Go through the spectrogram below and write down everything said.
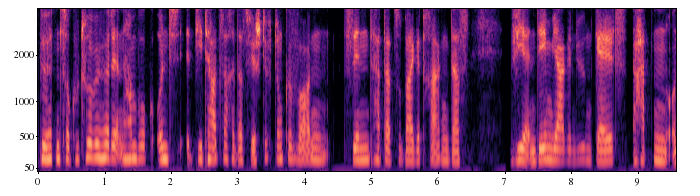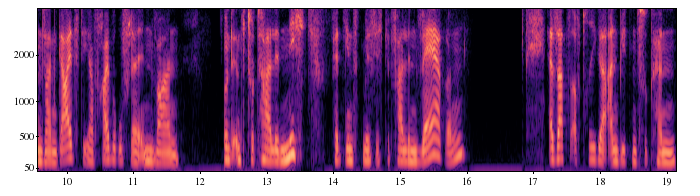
Gehörten zur Kulturbehörde in Hamburg und die Tatsache, dass wir Stiftung geworden sind, hat dazu beigetragen, dass wir in dem Jahr genügend Geld hatten, unseren Guides, die ja FreiberuflerInnen waren, und ins totale Nichts verdienstmäßig gefallen wären, Ersatzaufträge anbieten zu können,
